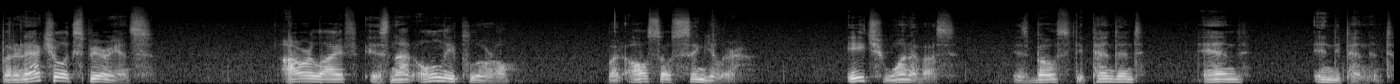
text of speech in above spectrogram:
But in actual experience, our life is not only plural, but also singular. Each one of us is both dependent and independent.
